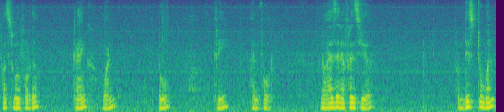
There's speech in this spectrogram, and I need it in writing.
First go for the crank. 1 2 3 and 4 now as a reference here from this to 1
